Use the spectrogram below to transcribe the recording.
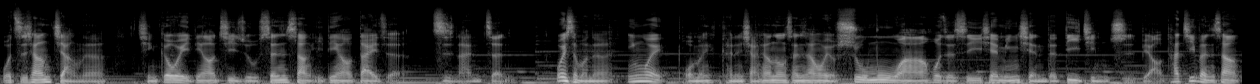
我只想讲呢。请各位一定要记住，身上一定要带着指南针。为什么呢？因为我们可能想象中身上会有树木啊，或者是一些明显的地景指标，它基本上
